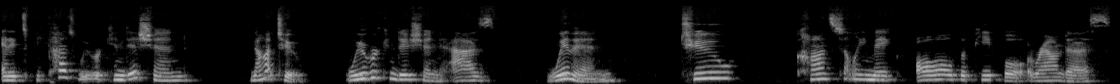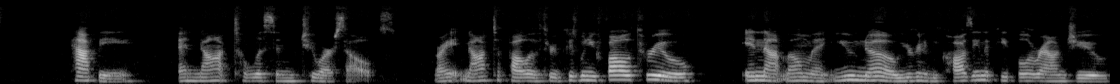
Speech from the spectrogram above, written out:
And it's because we were conditioned not to. We were conditioned as women to constantly make all the people around us happy and not to listen to ourselves, right? Not to follow through. Because when you follow through in that moment, you know you're going to be causing the people around you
